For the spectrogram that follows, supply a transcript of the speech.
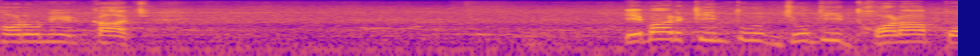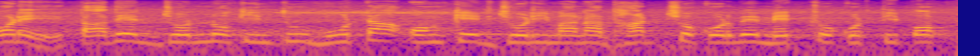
ধরনের কাজ? এবার কিন্তু যদি ধরা পড়ে, তাদের জন্য কিন্তু মোটা অঙ্কের জরিমানা ধার্য করবে মেট্রো কর্তৃপক্ষ,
